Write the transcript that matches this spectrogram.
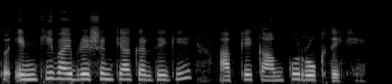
तो इनकी वाइब्रेशन क्या कर देगी? आपके काम को रोक देगी।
